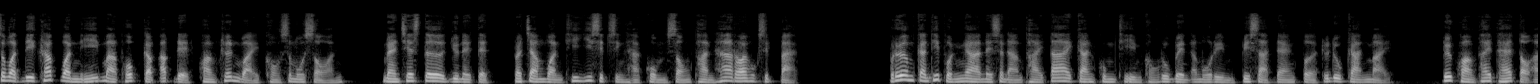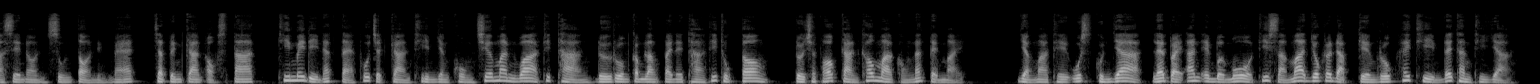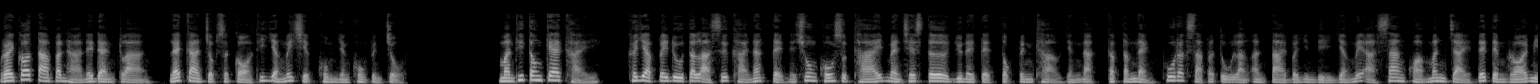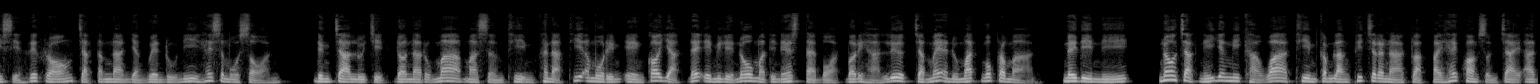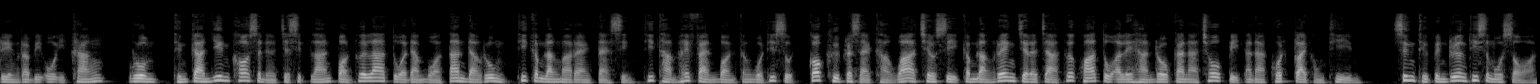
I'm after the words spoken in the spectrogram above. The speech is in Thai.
สวัสดีครับวันนี้มาพบกับอัปเดตความเคลื่อนไหวของสโมสรแมนเชสเตอร์ยูไนเต็ดประจำวันที่ 20 สิงหาคม 2568 เริ่มกันที่ผลงานในสนามภายใต้การคุมทีมของรูเบนอโมริม ปีศาจแดงเปิดฤดูกาลใหม่ ด้วยความพ่ายแพ้ต่ออาเซนอล0ต่อ 1 แม้จะเป็นการออกสตาร์ทที่ไม่ดีนักแต่ผู้จัดการทีมยังคงเชื่อมั่นว่าทิศทางโดยรวมกำลังไปในทางที่ถูกต้อง โดยเฉพาะการเข้ามาของนักเตะใหม่ อย่างมาเทอุสคุนยาและไบรอันเอมเบอร์โมที่สามารถยกระดับเกมรุกให้ทีมได้ทันทีอย่าง ไรก็ตามปัญหาในแดนกลาง และการจบสกอร์ที่ยังไม่เฉียบคมยังคงเป็นโจทย์ มันที่ต้องแก้ไข ขยับไปดูตลาดซื้อขายนักเตะในช่วงโค้งสุดท้ายแมนเชสเตอร์ยูไนเต็ดตกเป็นข่าวอย่างหนักกับตำแหน่งผู้รักษาประตูหลังอันตายบายินดียังไม่อาจสร้างความมั่นใจได้เต็มร้อยมีเสียงเรียกร้องจากตำนานอย่างเวนรูนี่ให้สโมสร ดึงจาลูจิตดอนนารุม่ามาเสริมทีม ขณะที่อโมริมเองก็อยากได้เอมิเลียโนมาติเนสแต่บอร์ดบริหารเลือกจะไม่อนุมัติงบประมาณ ในดีลนี้นอกจากนี้ยังมีข่าวว่าทีมกำลังพิจารณากลับไปให้ความสนใจอาเรียงราบิโออีกครั้ง รวมถึงการยื่นข้อเสนอ 70 ล้านปอนด์เพื่อล่าตัวดำวอตันดาวรุ่งที่กำลังมาแรงแต่สิ่งที่ทำให้แฟนบอลกังวลที่สุด ก็คือกระแสข่าวว่าเชลซีกำลังเร่งเจรจาเพื่อคว้าตัวอเลฮานโดกานาโชปีกอนาคตไกลของทีม ซึ่งถือเป็นเรื่องที่สโมสร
